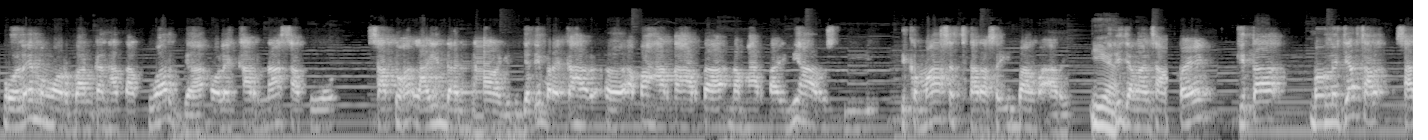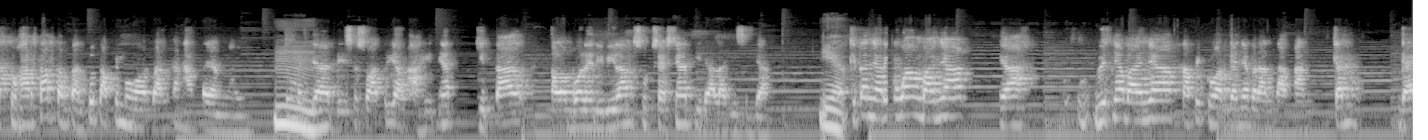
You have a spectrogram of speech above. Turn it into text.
boleh mengorbankan harta keluarga oleh karena satu satu hal lain dan hal gitu. Jadi mereka eh, apa harta-harta enam harta ini harus di- dikemas secara seimbang Pak Ari. Iya, Jadi jangan sampai kita mengejar sa- satu harta tertentu tapi mengorbankan harta yang lain. Itu hmm, menjadi sesuatu yang akhirnya kita kalau boleh dibilang suksesnya tidak lagi sejati iya, kita nyari uang banyak ya duitnya banyak tapi keluarganya berantakan kan nggak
